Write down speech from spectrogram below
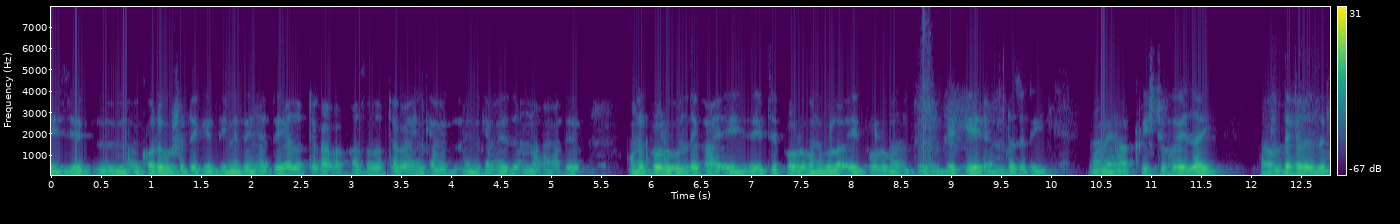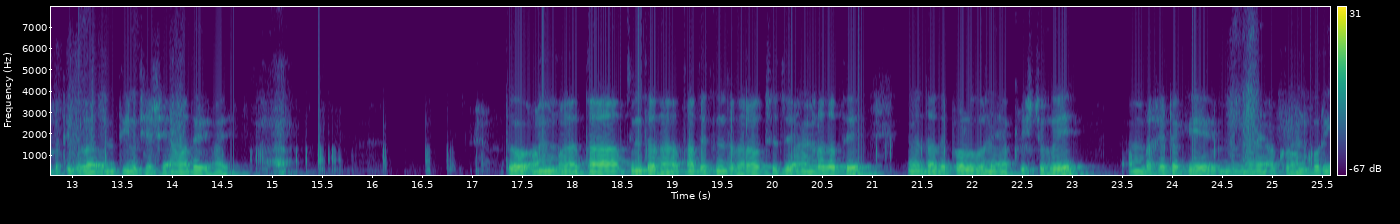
এই যে ঘরে বসে থেকে দিনে দুই দুই হাজার টাকা বা পাঁচ হাজার টাকা ইনকামের ইনকামের জন্য আমাদের অনেক প্রলোভন দেখায়। এই এই যে প্রলোভনগুলো, এই প্রলোভন দেখে আমরা যদি মানে আকৃষ্ট হয়ে যাই, তাহলে দেখা যায় যে ক্ষতিগুলো দিন শেষে আমাদেরই হয়। তো আমরা, তা চিন্তাধারা তাদের চিন্তাধারা হচ্ছে যে আমরা যাতে তাদের প্রলোভনে আকৃষ্ট হয়ে আমরা সেটাকে মানে গ্রহণ করি।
